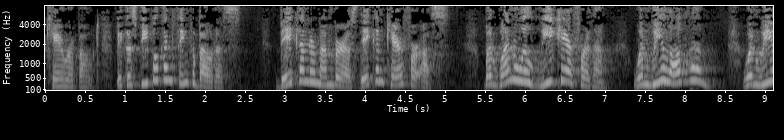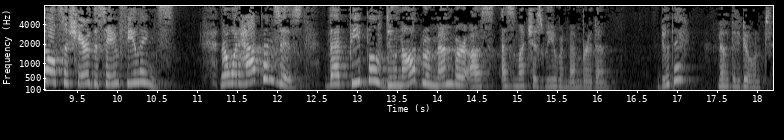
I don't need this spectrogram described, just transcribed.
care about. Because people can think about us. They can remember us. They can care for us. But when will we care for them? When we love them. When we also share the same feelings. Now what happens is that people do not remember us as much as we remember them. Do they? No, they don't.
